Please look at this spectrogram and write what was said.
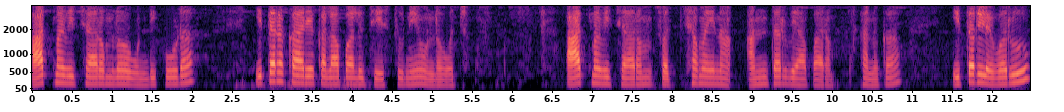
ఆత్మవిచారంలో ఉండి కూడా ఇతర కార్యకలాపాలు చేస్తూనే ఉండవచ్చు. ఆత్మవిచారం స్వచ్ఛమైన అంతర్వ్యాపారం. కనుక ఇతరులెవరూ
